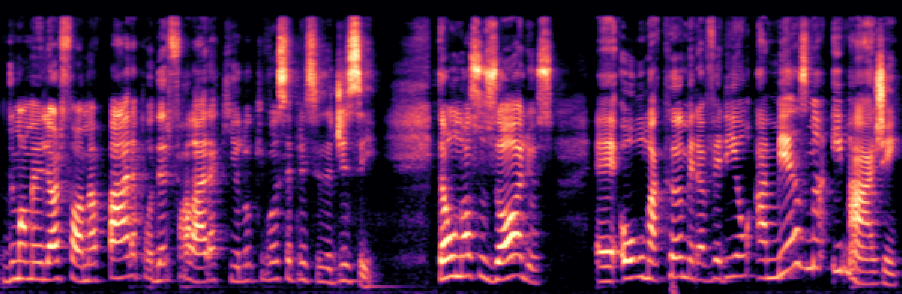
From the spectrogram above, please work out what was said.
de uma melhor forma para poder falar aquilo que você precisa dizer. Então, nossos olhos é, ou uma câmera veriam a mesma imagem.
